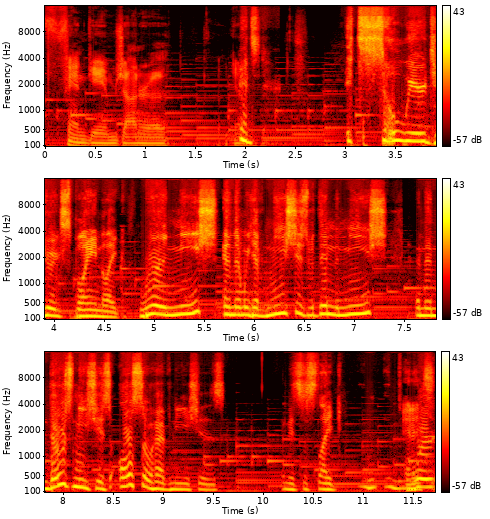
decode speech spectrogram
fan game genre. you know. It's it's so weird to explain. Like we're a niche, and then we have niches within the niche, and then those niches also have niches, and it's just like And we're it's-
